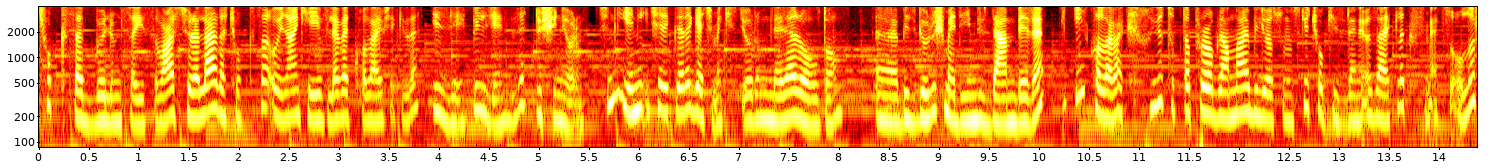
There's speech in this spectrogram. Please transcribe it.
Çok kısa bir bölüm sayısı var. Süreler de çok kısa. O yüzden keyifli ve kolay bir şekilde izleyebileceğinizi düşünüyorum. Şimdi yeni içeriklere geçmek istiyorum. Neler oldu? Ee, biz görüşmediğimizden beri. İlk olarak YouTube'da programlar biliyorsunuz ki çok izleniyor. Özellikle Kısmetse Olur.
